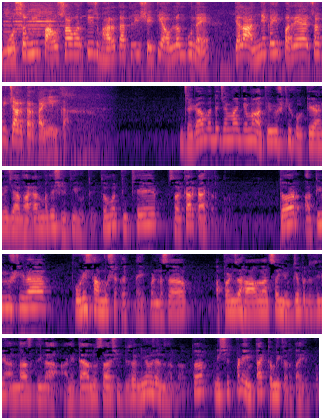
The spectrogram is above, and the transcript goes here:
मोसमी पावसावरतीच भारतातली शेती अवलंबून आहे त्याला अन्य काही पर्यायाचा विचार करता येईल का? जगामध्ये जेव्हा केव्हा अतिवृष्टी होते आणि ज्या भागांमध्ये शेती होते तर मग तिथे सरकार काय करतं? तर अतिवृष्टीला कोणीच थांबू शकत नाही. पण जसं आपण जर हवामानाचा योग्य पद्धतीने अंदाज दिला आणि त्यानुसार शेतीचं नियोजन झालं तर निश्चितपणे इम्पॅक्ट कमी करता येतो.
